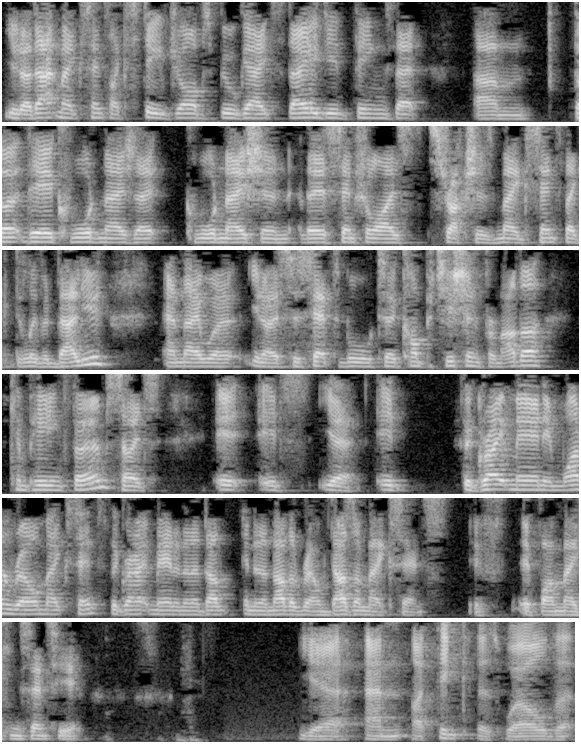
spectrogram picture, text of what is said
you know that makes sense. Like Steve Jobs, Bill Gates, they did things that um, their coordination, coordination, their centralized structures made sense. They delivered value, and they were you know susceptible to competition from other competing firms. So it's it it's yeah it the great man in one realm makes sense. The great man in another in another realm doesn't make sense. If if I'm making sense here. Yeah, and I think as well that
